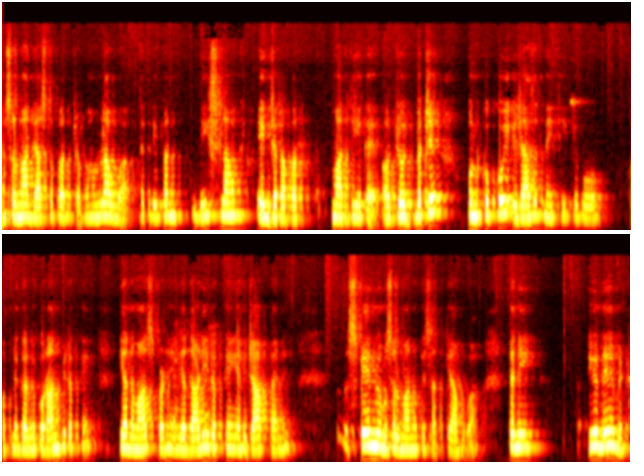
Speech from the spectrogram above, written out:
मुसलमान रियासतों पर जब हमला हुआ, तकरीबन 20 लाख एक जगह पर मार दिए गए और जो बचे, उनको कोई इजाज़त नहीं थी कि वो अपने घर में कुरान भी रखें, या नमाज़ पढ़ें, या दाढ़ी रखें, या हिजाब पहने। स्पेन में मुसलमानों के साथ क्या हुआ? यानी यू नेम इट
